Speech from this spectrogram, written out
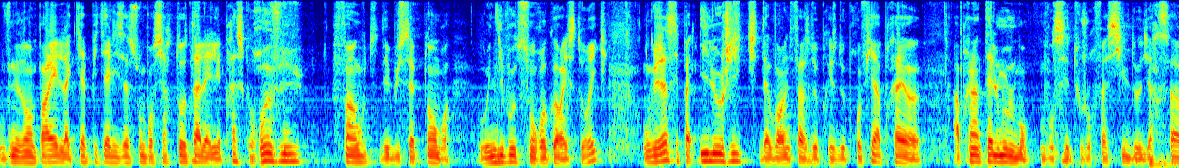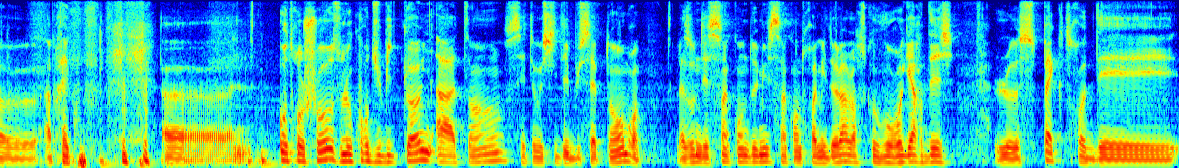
vous venez d'en parler, la capitalisation boursière totale, elle est presque revenue fin août, début septembre, au niveau de son record historique. Donc déjà, c'est pas illogique d'avoir une phase de prise de profit après, euh, après un tel mouvement. Bon, c'est toujours facile de dire ça euh, après coup. euh, autre chose, le cours du Bitcoin a atteint, c'était aussi début septembre, la zone des 52 000, 53 000 dollars. Lorsque vous regardez le spectre des,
